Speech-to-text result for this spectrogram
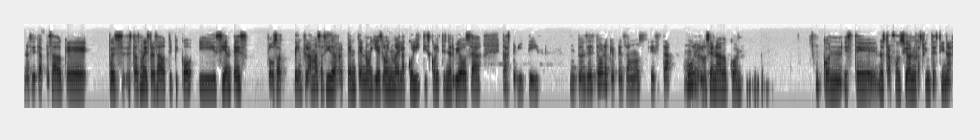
no sé si te ha pesado que pues estás muy estresado típico y sientes, o sea, te inflamas así de repente, ¿no? Y es lo mismo de la colitis, colitis nerviosa, gastritis. Entonces, todo lo que pensamos está muy relacionado con, con este, nuestra función gastrointestinal.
